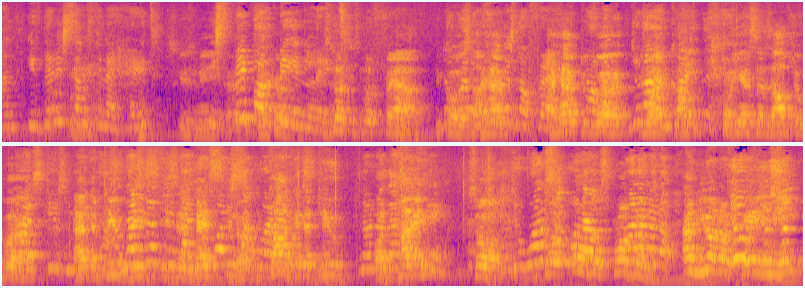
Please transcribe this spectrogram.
And if there is something I hate, Excuse me. it's uh, people Tucker, being late. It's not, it's not fair because but I have. I have to No, work. you You know, I come for rehearsals after work, excuse me. and the tube is, the is a mess. you You know, you can't get the tube No, no, on time. So You work so somewhere all those No, no, no, problems, no. and you're not You- paying you me.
